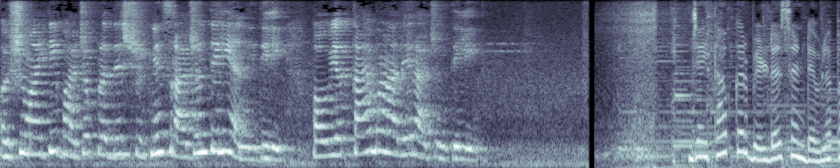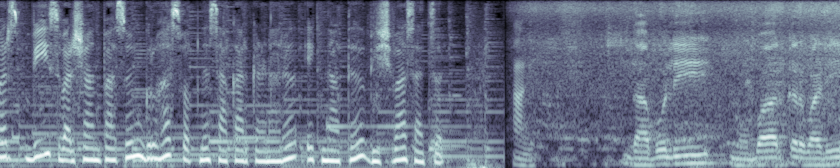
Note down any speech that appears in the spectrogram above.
अशी माहिती भाजप प्रदेश चिटणीस राजन तेली यांनी दिली. पाहुयात काय म्हणाले Rajan Teli. Jaitapkar builders and developers वीस वर्षांपासून गृहस्वप्न साकार करणारं एक नातं विश्वासाचं. दाबोली मुबारकरवाडी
